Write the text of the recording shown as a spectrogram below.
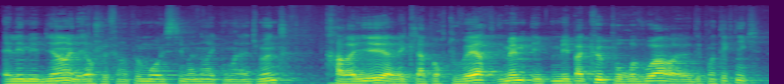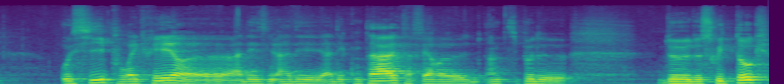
elle aimait bien, et d'ailleurs je le fais un peu moi aussi maintenant avec mon management, travailler avec la porte ouverte, et même, mais pas que pour revoir euh, des points techniques, aussi pour écrire euh, à, des, contacts, à faire un petit peu de, sweet talk.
